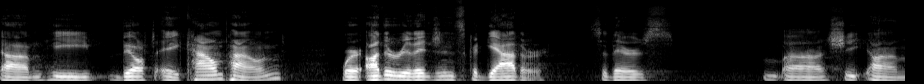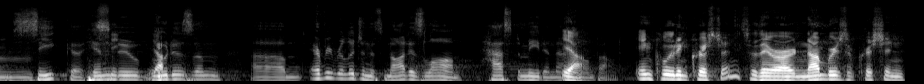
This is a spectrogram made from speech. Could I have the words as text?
um, he built a compound where other religions could gather. So there's uh, she, um, Sikh, uh, Hindu, Sikh, Buddhism, um, every religion that's not Islam has to meet in that yeah. compound. Including Christian. So there are numbers of Christian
